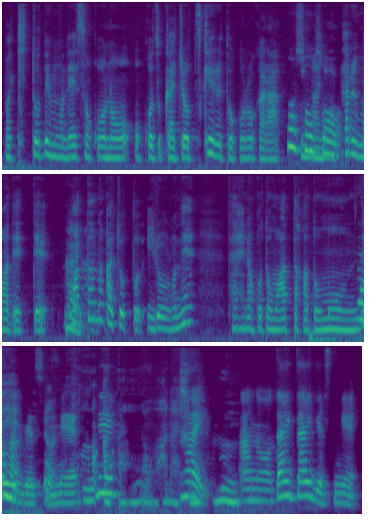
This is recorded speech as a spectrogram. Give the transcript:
まあ、きっとでもね、そこのお小遣い帳をつけるところから、今に至るまでって、はい。またなんかちょっといろいろね、大変なこともあったかと思うんで、そうなんですよね。そのあたりのお話をはい。うん。あの、大体ですね、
